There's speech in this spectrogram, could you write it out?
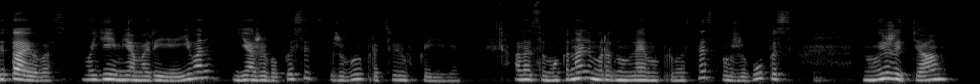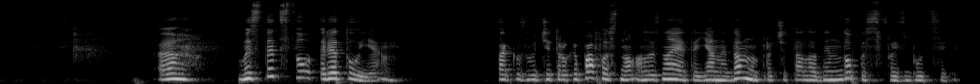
Вітаю вас! Моє ім'я Марія Іван, я живописець, живу і працюю в Києві. А на цьому каналі ми розмовляємо про мистецтво, живопис, ну і життя. Е, Мистецтво рятує. Так звучить трохи пафосно, але знаєте, я недавно прочитала один допис в Фейсбуці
